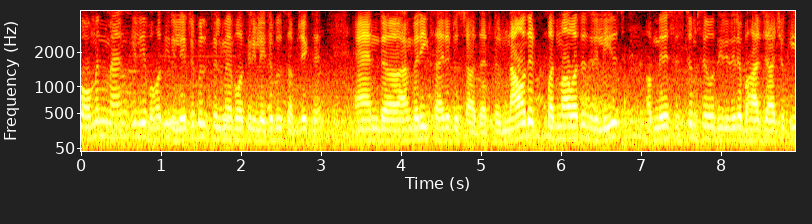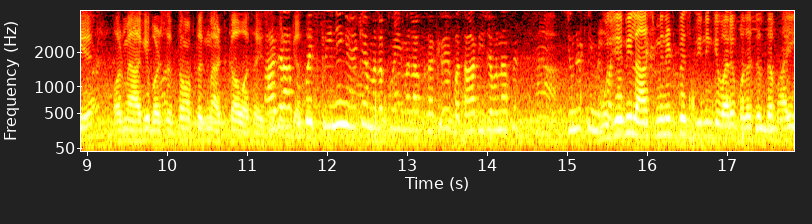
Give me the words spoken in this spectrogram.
कॉमन मैन के लिए बहुत ही रिलेटेबल फ़िल्म है बहुत ही रिलेटेबल सब्जेक्ट है and I am very excited to start that film now that Padmaavat is release अब मेरे सिस्टम से वो धीरे धीरे बाहर जा चुकी है और मैं आगे बढ़ सकता हूँ। अब तक मैं अटका हुआ था इस आज रात को कोई स्क्रीनिंग है क्या? मतलब कोई मतलब रख रहे हैं बता दीजिए वरना फिर यूनिट नहीं मुझे भी लास्ट मिनट पे स्क्रीनिंग के बारे में पता चलता है भाई।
